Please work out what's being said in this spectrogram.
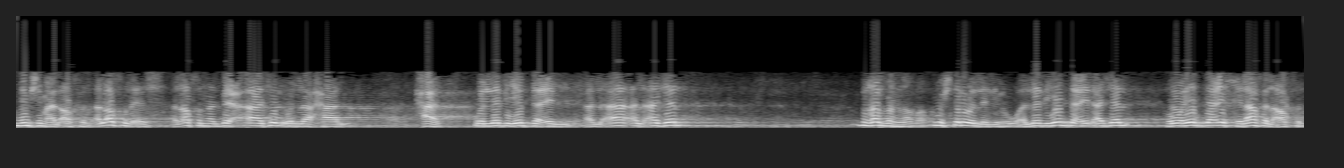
نمشي مع الأصل. الأصل إيش؟ الأصل أن البيع آجل ولا حال؟ حال. والذي يدعي الأجل بغض النظر. المشتري ولا اللي هو؟ الذي يدعي الأجل هو يدعي خلاف الأصل.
